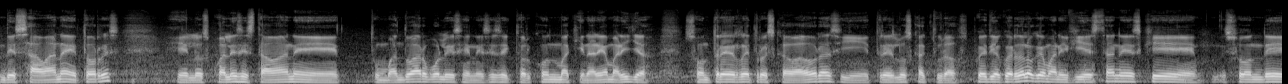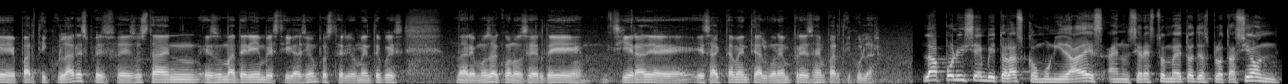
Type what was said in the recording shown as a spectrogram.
de, Sabana de Torres, eh, los cuales estaban eh, tumbando árboles en ese sector con maquinaria amarilla. Son tres retroexcavadoras y tres los capturados. Pues de acuerdo a lo que manifiestan es que son de particulares, pues eso está en eso es materia de investigación. Posteriormente pues daremos a conocer de si era de exactamente alguna empresa en particular. La policía invitó a las comunidades a denunciar estos métodos de explotación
